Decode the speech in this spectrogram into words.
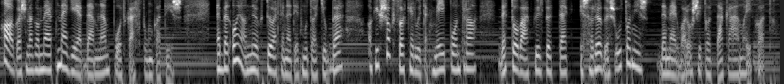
hallgass meg a Mert megérdemlem podcastunkat is. Ebben olyan nők történetét mutatjuk be, akik sokszor kerültek mélypontra, de tovább küzdöttek, és a rögös úton is, de megvalósították álmaikat.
